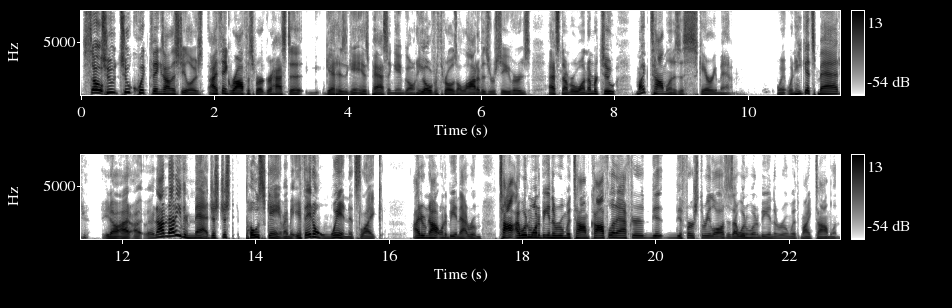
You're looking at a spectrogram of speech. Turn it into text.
So two two quick things on the Steelers. I think Roethlisberger has to get his game, his passing game going. He overthrows a lot of his receivers. That's number one. Number two, Mike Tomlin is a scary man. When when he gets mad, you know, I, I not not even mad, just just post game. I mean, if they don't win, it's like I do not want to be in that room. Tom, I wouldn't want to be in the room with Tom Coughlin after the the first three losses. I wouldn't want to be in the room with Mike Tomlin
